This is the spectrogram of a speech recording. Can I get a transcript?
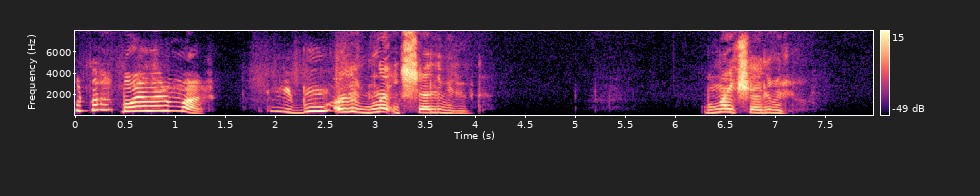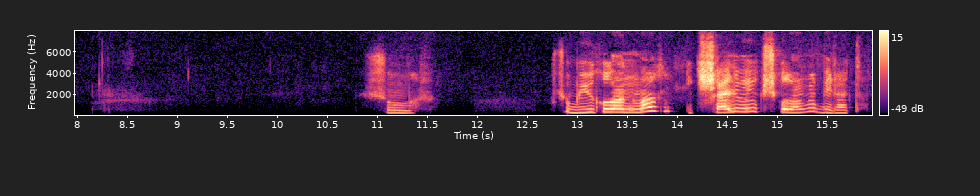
burada boyalarım var. Şimdi bu arkadaş bunlar ikişerli veriyor bir de. Bunlar ikişerli veriyor. Şunlar. Şu büyük olanlar ikişerli ve küçük olanlar birer tane.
